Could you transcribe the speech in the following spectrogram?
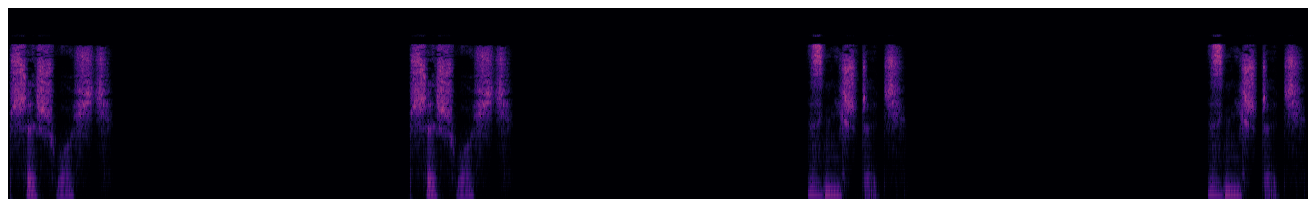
Przyszłość. Przyszłość. Zniszczyć. Zniszczyć.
